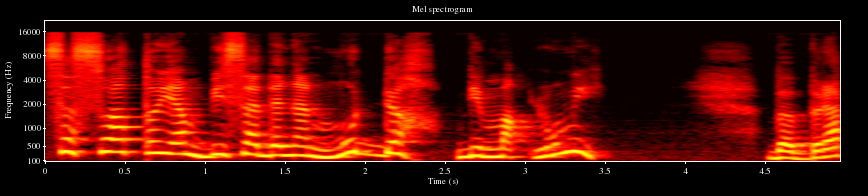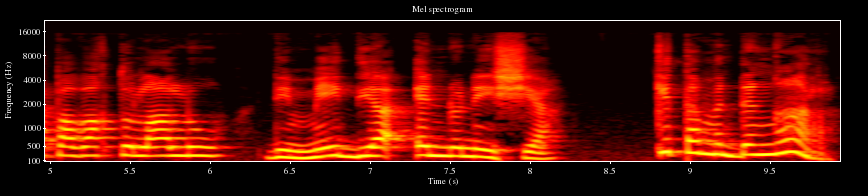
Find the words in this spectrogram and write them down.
sesuatu yang bisa dengan mudah dimaklumi. Beberapa waktu lalu di media Indonesia, kita mendengar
